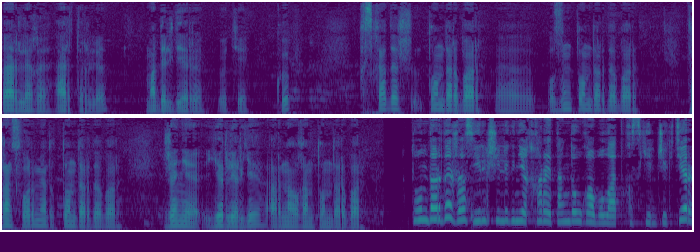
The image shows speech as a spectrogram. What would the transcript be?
барлығы әртүрлі, модельдері өте көп. Қысқа да тондар бар, ә, ұзын тондар да бар, трансформерлық тондар да бар және ерлерге арналған тондар бар Тондарды жас ерекшелігіне қарай таңдауға болады қыз келіншектер.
